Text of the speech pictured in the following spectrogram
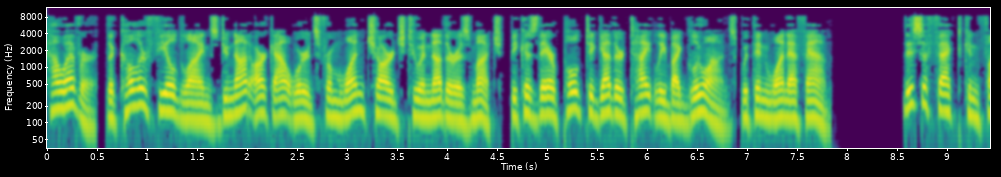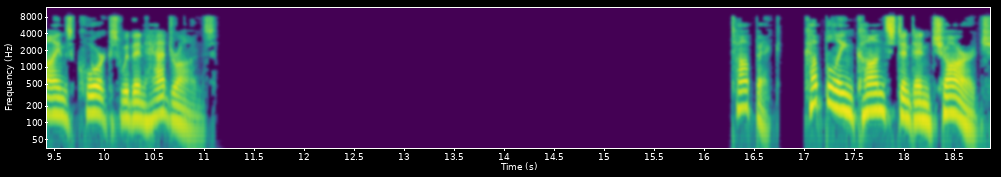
However, the color field lines do not arc outwards from one charge to another as much, because they are pulled together tightly by gluons within 1 fm. This effect confines quarks within hadrons. Coupling constant and charge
